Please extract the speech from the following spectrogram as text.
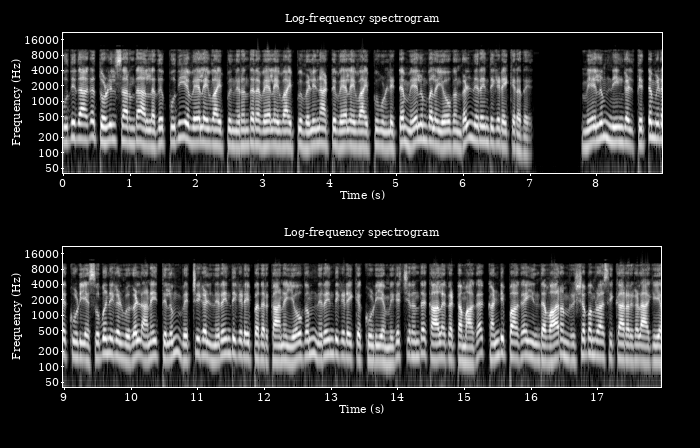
புதிதாக தொழில் சார்ந்த அல்லது புதிய வேலைவாய்ப்பு நிரந்தர வேலைவாய்ப்பு வெளிநாட்டு வேலைவாய்ப்பு உள்ளிட்ட மேலும் பல யோகங்கள் நிறைந்து கிடைக்கிறது. மேலும் நீங்கள் திட்டமிடக்கூடிய சுப நிகழ்வுகள் அனைத்திலும் வெற்றிகள் நிறைந்து கிடைப்பதற்கான யோகம் நிறைந்து கிடைக்கக்கூடிய மிகச்சிறந்த காலகட்டமாக கண்டிப்பாக இந்த வாரம் ரிஷபம் ராசிக்காரர்களாகிய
